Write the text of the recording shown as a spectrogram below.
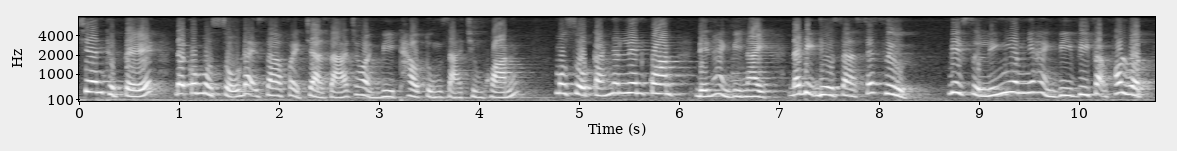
Trên thực tế, đã có một số đại gia phải trả giá cho hành vi thao túng giá chứng khoán. Một số cá nhân liên quan đến hành vi này đã bị đưa ra xét xử. Việc xử lý nghiêm những hành vi vi phạm pháp luật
